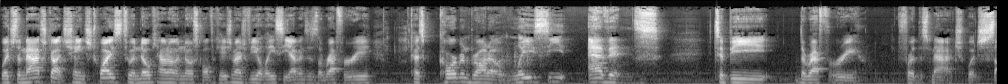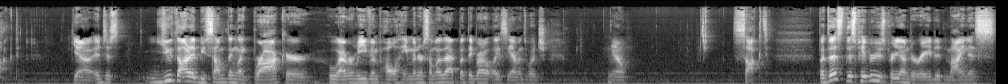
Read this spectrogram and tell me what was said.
which the match got changed twice to a no countout and no disqualification match via Lacey Evans as the referee because Corbin brought out Lacey Evans to be the referee for this match, which sucked. You know, it just you thought it'd be something like Brock or whoever, even Paul Heyman or something like that, but they brought out Lacey Evans, which you know sucked. But this this pay per view is pretty underrated, minus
